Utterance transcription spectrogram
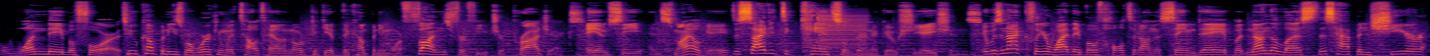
one day before, two companies were working with Telltale in order to give the company more funds for future projects. AMC and Smilegate decided to cancel their negotiations. It was not clear why they both halted on the same day, but nonetheless, this happened sheer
